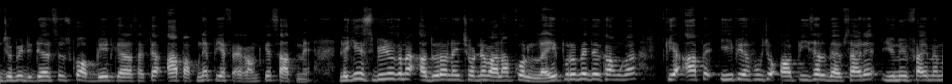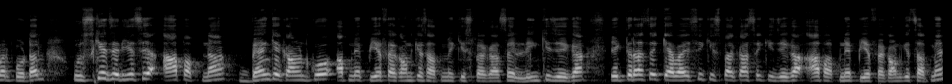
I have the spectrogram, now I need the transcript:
जो भी डिटेल्स है उसको अपडेट करा सकते हैं आप अपने पी अकाउंट के साथ में। लेकिन इस वीडियो को मैं अधूरा नहीं छोड़ने वाला आपको लाइव प्रूफ में दिखाऊँगा कि आप ई जो ऑफिशियल वेबसाइट है यूनिफाई मेंबर पोर्टल उसके ज़रिए से आप अपना बैंक अकाउंट को, अपने पीएफ अकाउंट के साथ में किस प्रकार से लिंक कीजिएगा, एक तरह से के किस प्रकार से कीजिएगा, आप अपने पीएफ अकाउंट के साथ में,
